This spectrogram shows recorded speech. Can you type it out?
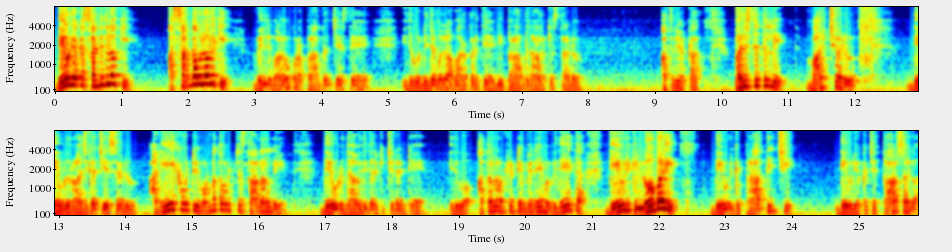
దేవుడి యొక్క సన్నిధిలోకి ఆ సంఘంలోనికి వెళ్ళి మనం కూడా ప్రార్థన చేస్తే ఇదిగో నిజముగా మొరపెడితే నీ ప్రార్థన ఆలకిస్తాడు. అతని యొక్క పరిస్థితుల్ని మార్చాడు. దేవుడు రాజుగా చేశాడు. అనేకటి ఉన్నతమైన స్థానాల్ని దేవుడు దావిది గారికి ఇచ్చాడంటే ఇదిగో అతనిలో ఉన్నటువంటి వినయమ విధేయత దేవుడికి లోబడి దేవుడికి ప్రార్థించి దేవుని యొక్క చిత్తానుసారిగా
